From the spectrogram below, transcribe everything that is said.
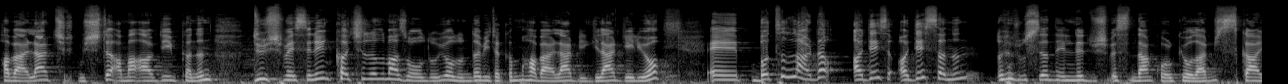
haberler çıkmıştı ama Avdiivka'nın düşmesinin kaçınılmaz olduğu yolunda bir takım haberler bilgiler geliyor. Ee, Batılılar da Ades, Odessa'nın Rusya'nın eline düşmesinden korkuyorlarmış. Sky,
